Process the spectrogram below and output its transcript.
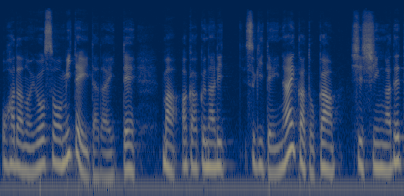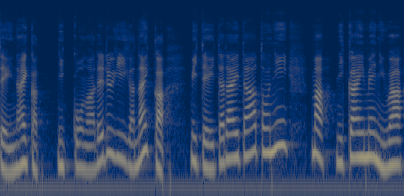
お肌の様子を見ていただいて、まあ、赤くなりすぎていないかとか湿疹が出ていないか日光のアレルギーがないか見ていただいた後に、まあ、2回目には、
